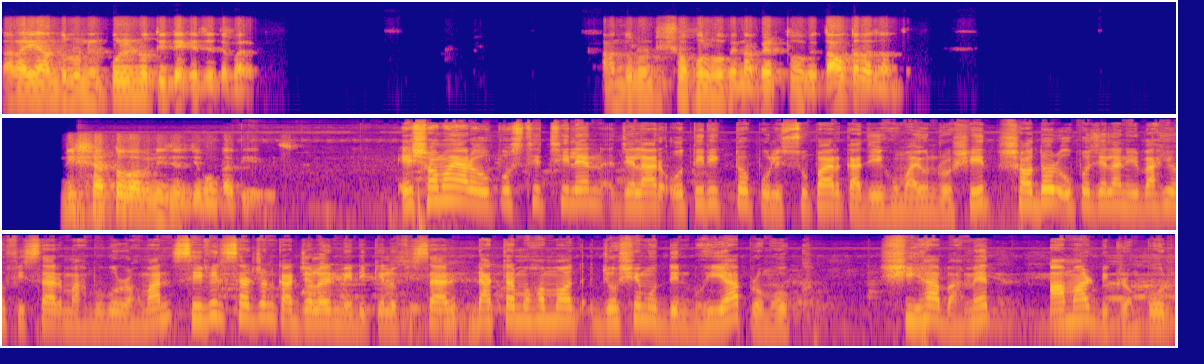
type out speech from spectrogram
তারা এই আন্দোলনের পরিণতি দেখে যেতে পারে আন্দোলনটি সফল হবে না ব্যর্থ হবে, তাও তারা জানত নিঃস্বার্থভাবে নিজের জীবনটা দিয়ে দিয়েছে। এ সময় আরও উপস্থিত ছিলেন জেলার অতিরিক্ত পুলিশ সুপার কাজী হুমায়ুন রশিদ, সদর উপজেলা নির্বাহী officer Mahbubur Rahman, civil surgeon কার্যালয়ের মেডিকেল অফিসার ডাক্তার মোহাম্মদ জসিম উদ্দিন ভুইয়া প্রমুখ। শিহাব আহমেদ, আমার বিক্রমপুর।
